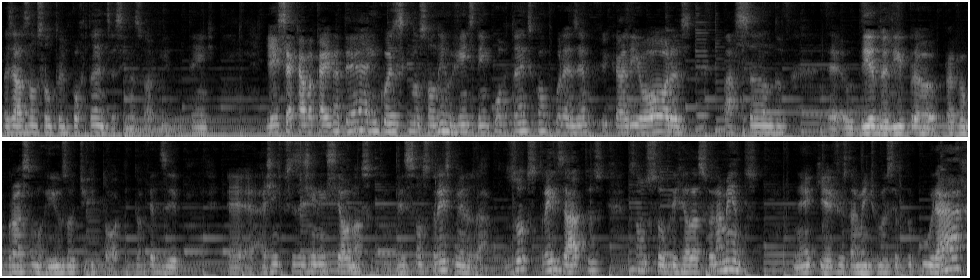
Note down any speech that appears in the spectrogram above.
mas elas não são tão importantes assim na sua vida, entende? E aí você acaba caindo até em coisas que não são nem urgentes nem importantes, como por exemplo ficar ali horas passando é, o dedo ali para ver o próximo Reels ou TikTok. Então, quer dizer, é, a gente precisa gerenciar o nosso tempo. Esses são os três primeiros hábitos. Os outros três hábitos são sobre relacionamentos, né? que é justamente você procurar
